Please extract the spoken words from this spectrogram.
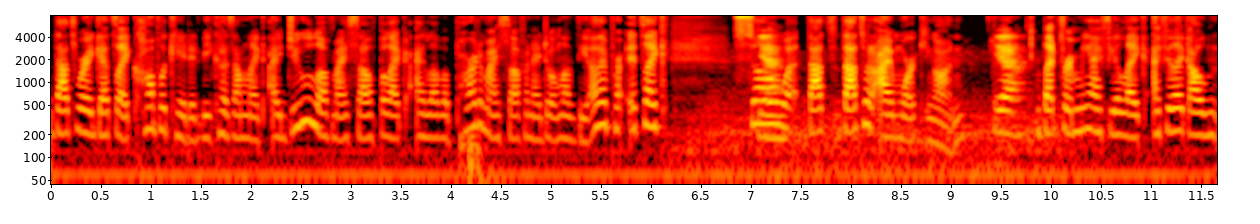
that's where it gets like complicated because I'm like, I do love myself, but like, I love a part of myself and I don't love the other part. It's like, so Yeah. that's that's what I'm working on. Yeah. But for me, I feel like I feel like I'll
